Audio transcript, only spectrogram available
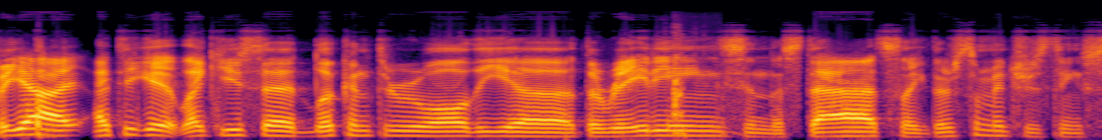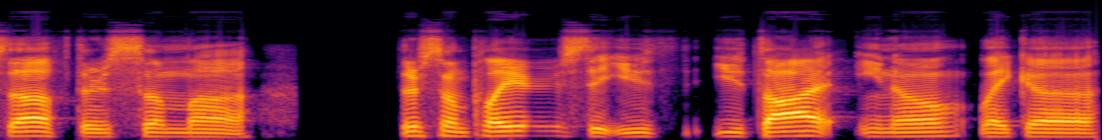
But yeah, I, I think it like you said, looking through all the uh the ratings and the stats, like there's some interesting stuff. There's some uh there's some players that you you thought, you know, like uh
